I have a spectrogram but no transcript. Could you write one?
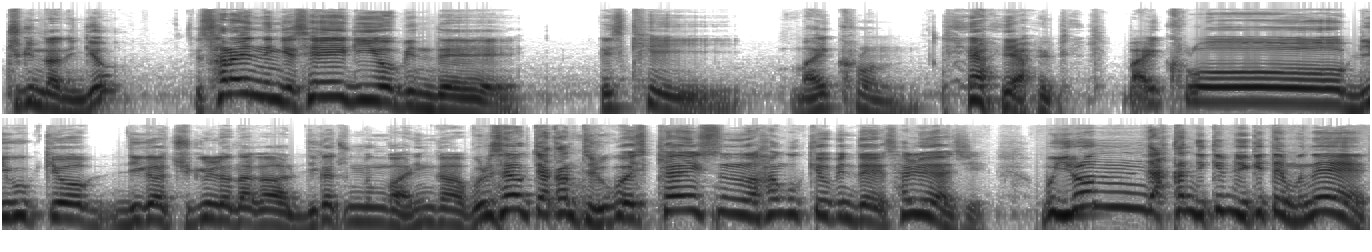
죽인다는겨? 살아있는 게 세 기업인데 SK 마이크론. 야, 마이크로 미국 기업 네가 죽이려다가 네가 죽는 거 아닌가? 뭐 이런 생각 약간 들고 SK하이닉스는 한국 기업인데 살려야지. 뭐 이런 약간 느낌도 있기 때문에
